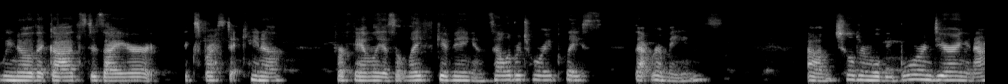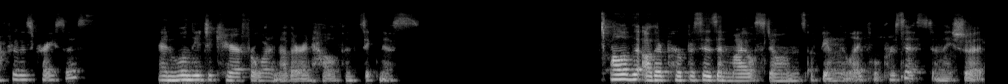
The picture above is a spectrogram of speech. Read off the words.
We know that God's desire expressed at Cana for family as a life giving and celebratory place that remains. Um, children will be born during and after this crisis, and we'll need to care for one another in health and sickness all of the other purposes and milestones of family life will persist, and they should.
